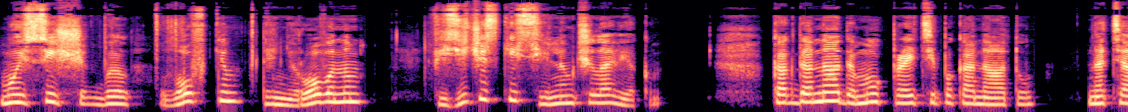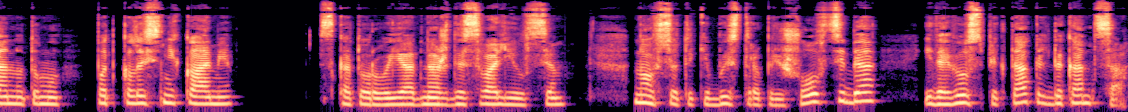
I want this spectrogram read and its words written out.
Мой сыщик был ловким, тренированным, физически сильным человеком. Когда надо, мог пройти по канату, натянутому под колосниками, с которого я однажды свалился, но все-таки быстро пришел в себя и довел спектакль до конца,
